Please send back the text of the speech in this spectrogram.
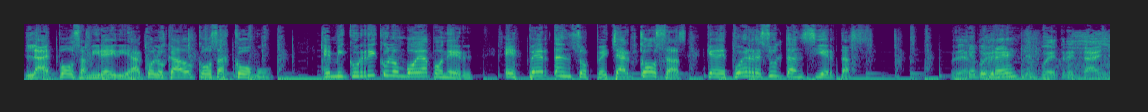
La esposa, Mireidis, ha colocado cosas como: En mi currículum voy a poner experta en sospechar cosas que después resultan ciertas. ¿Qué tú crees? Después de 30 años,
